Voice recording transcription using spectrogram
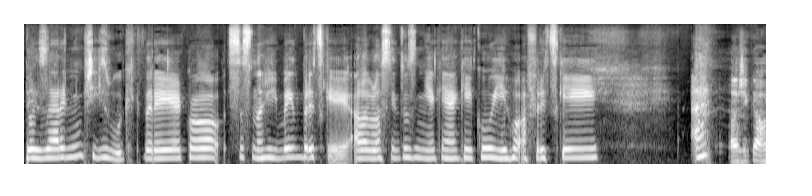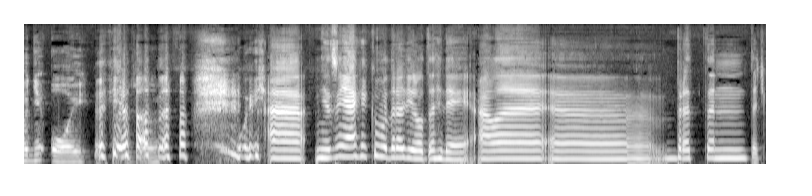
bizarní přízvuk, který jako se snaží být britský, ale vlastně to zní jak nějaký jako jihoafrický A říká hodně oj. jo, no. A mě to nějak jako odradilo tehdy, ale uh, Brett ten teď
